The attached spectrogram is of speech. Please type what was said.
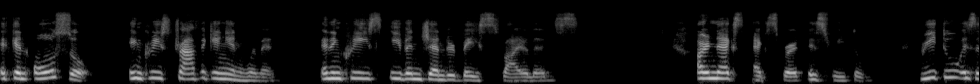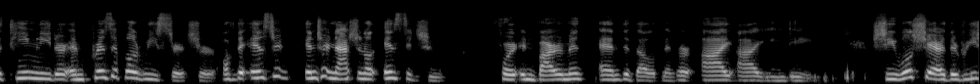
It can also increase trafficking in women and increase even gender-based violence. Our next expert is Ritu. Ritu is a team leader and principal researcher of the Inter International Institute for Environment and Development, or IIED. She will share the re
